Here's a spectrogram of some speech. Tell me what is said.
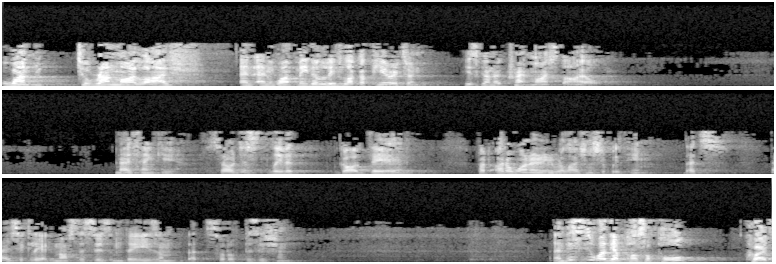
want to run my life and, and want me to live like a Puritan. He's going to cramp my style. No, thank you. So I'll just leave it God there, but I don't want any relationship with Him. That's basically agnosticism, deism, that sort of position. And this is why the Apostle Paul quotes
